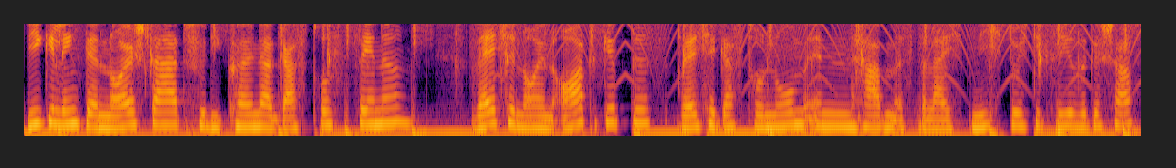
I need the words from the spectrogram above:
Wie gelingt der Neustart für die Kölner Gastroszene? Welche neuen Orte gibt es? Welche GastronomInnen haben es vielleicht nicht durch die Krise geschafft?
